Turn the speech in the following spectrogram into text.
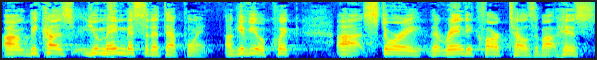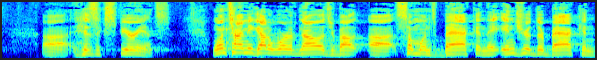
um, because you may miss it at that point. I'll give you a quick uh, story that Randy Clark tells about his, uh, his experience. One time he got a word of knowledge about uh, someone's back and they injured their back and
